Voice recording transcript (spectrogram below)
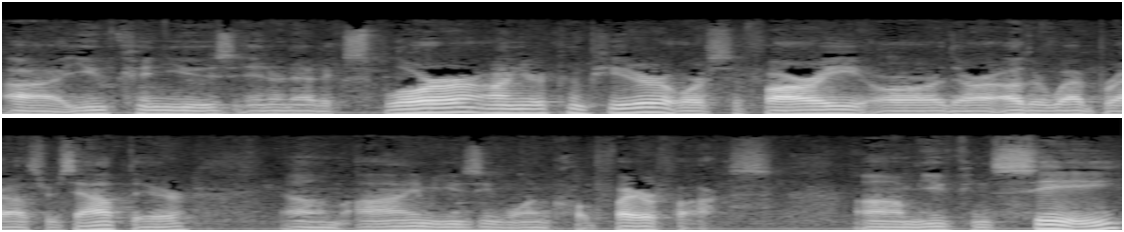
Uh, you can use Internet Explorer on your computer or Safari, or there are other web browsers out there. Um, I'm using one called Firefox. Um, you can see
